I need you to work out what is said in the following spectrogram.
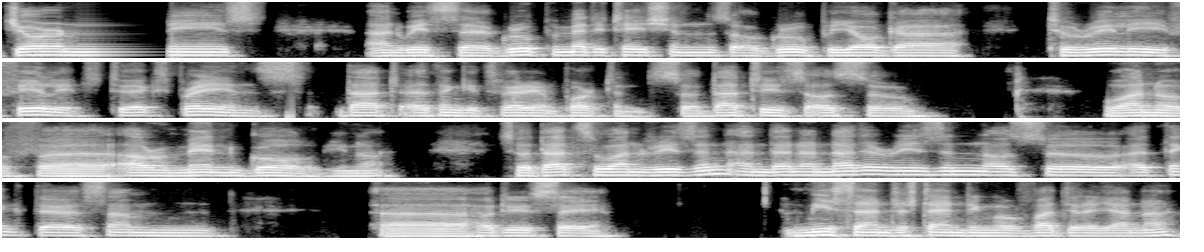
journeys and with uh, group meditations or group yoga to really feel it to experience that i think it's very important. So that is also one of uh, our main goal you know? So that's one reason. And then another reason also i think there are some uh, how do you say, misunderstanding of Vajrayana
